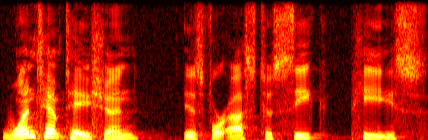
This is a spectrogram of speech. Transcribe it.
One temptation is for us to seek peace,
